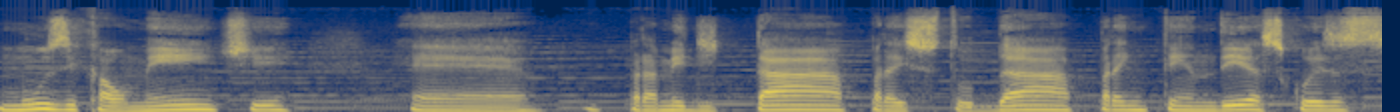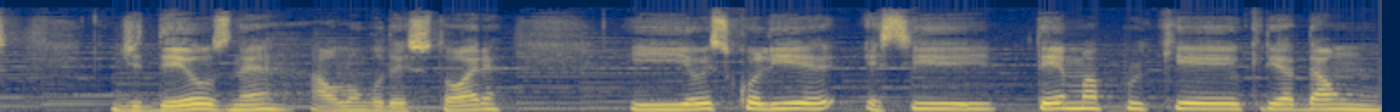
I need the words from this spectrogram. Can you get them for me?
musicalmente, é, para meditar, para estudar, para entender as coisas de Deus, né, ao longo da história. E eu escolhi esse tema porque eu queria dar um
